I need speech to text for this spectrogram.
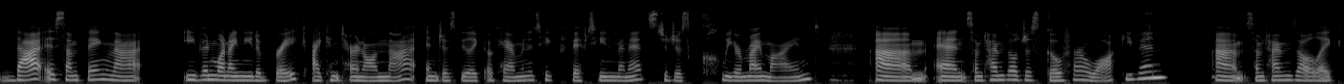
that is something that even when I need a break, I can turn on that and just be like, okay, I'm going to take 15 minutes to just clear my mind. Um, and sometimes I'll just go for a walk, even. Um, sometimes I'll like,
